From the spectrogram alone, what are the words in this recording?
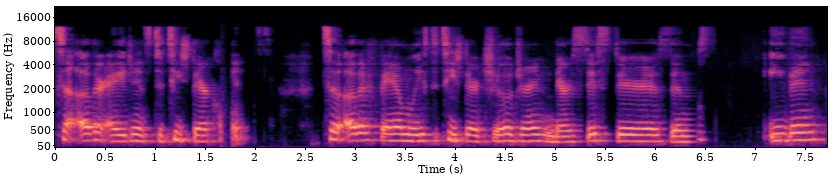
to other agents to teach their clients, to other families to teach their children, their sisters, and even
